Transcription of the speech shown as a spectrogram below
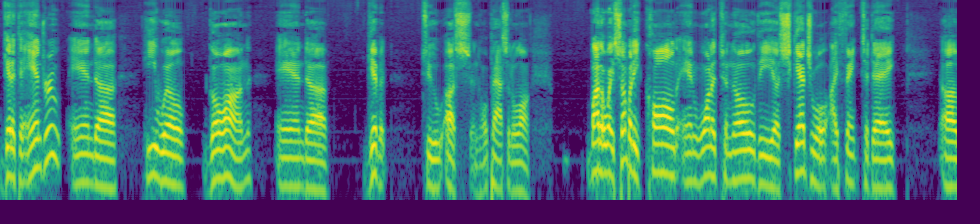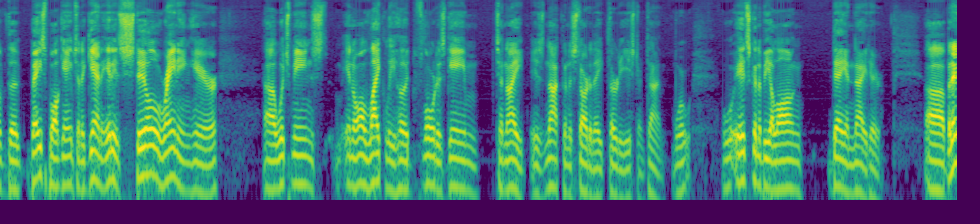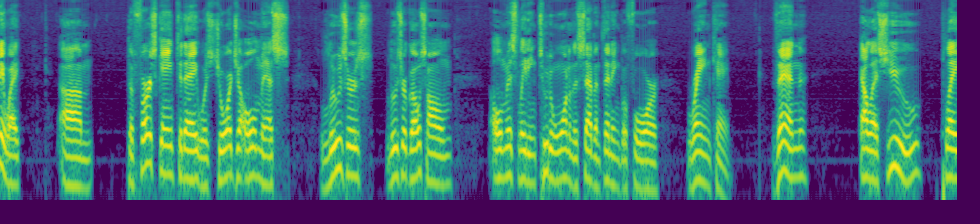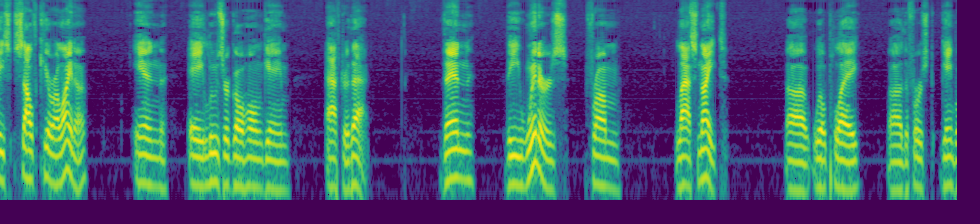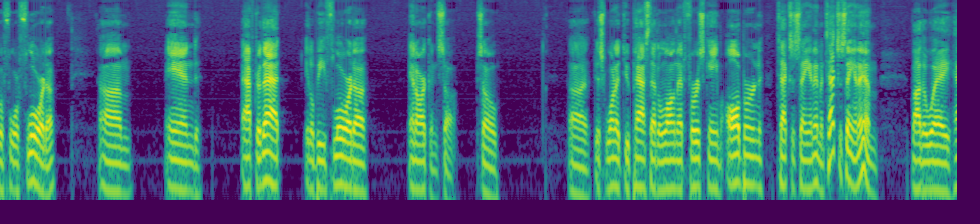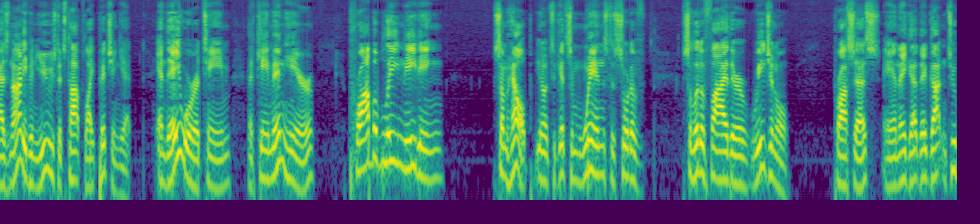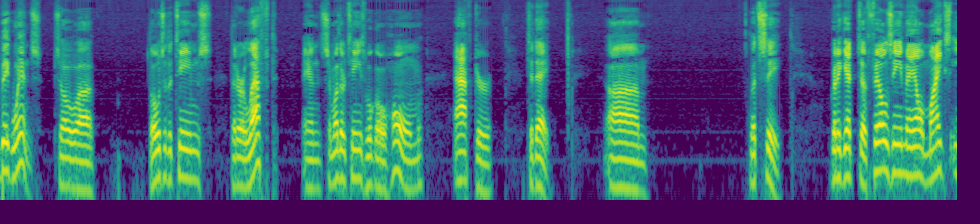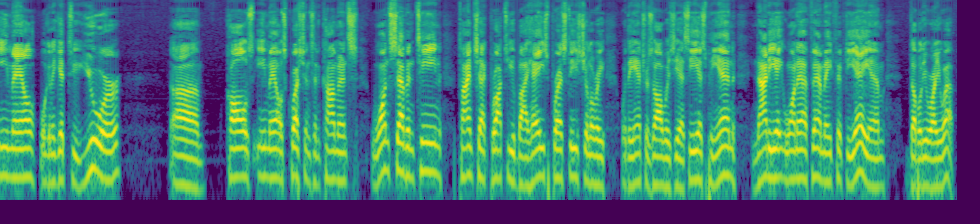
get it to Andrew, and uh, he will go on and uh, give it to us, and he'll pass it along. By the way, somebody called and wanted to know the uh, schedule, I think, today of the baseball games. And again, it is still raining here uh, which means, in all likelihood, Florida's game tonight is not going to start at 8:30 Eastern Time. We're, it's going to be a long day and night here. Uh, but anyway, um, the first game today was Georgia Ole Miss. Losers loser goes home. Ole Miss leading two to one in the seventh inning before rain came. Then LSU plays South Carolina in a loser go home game after that. Then the winners from last night uh, will play uh, the first game before Florida. Um, and after that, it'll be Florida and Arkansas. So uh, just wanted to pass that along. That first game, Auburn, Texas A&M, and Texas A&M, by the way, has not even used its top flight pitching yet. And they were a team that came in here probably needing some help, you know, to get some wins to sort of solidify their regional process, and they got they've gotten two big wins. So uh, those are the teams that are left, and some other teams will go home after today. Um, let's see. We're going to get to Phil's email, Mike's email. We're going to get to your um, calls, emails, questions, and comments. 117 time check brought to you by Hayes Prestige Jewelry, where the answer is always yes. ESPN 98.1 FM, 850 AM, WRUF.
